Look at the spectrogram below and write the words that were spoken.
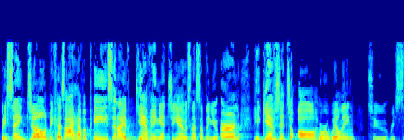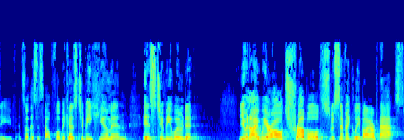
But he's saying, don't because I have a peace and I have giving it to you. It's not something you earn. He gives it to all who are willing to receive. And so this is helpful because to be human is to be wounded. You and I, we are all troubled specifically by our past.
